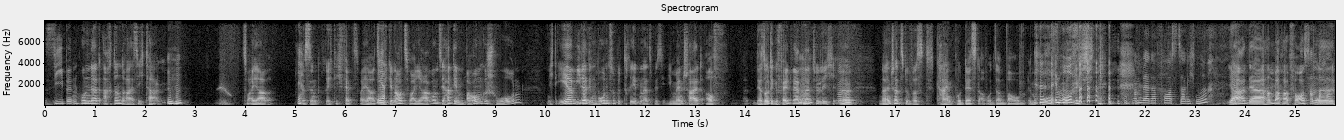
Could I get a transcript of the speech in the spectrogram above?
738 Tage. Mhm. Zwei Jahre. Ja. Das sind richtig fett zwei Jahre, ziemlich ja. genau zwei Jahre. Und sie hat dem Baum geschworen, nicht eher wieder den Boden zu betreten, als bis sie die Menschheit auf, der sollte gefällt werden mhm. natürlich. Mhm. Äh, nein, Schatz, du wirst kein Podest auf unserem Baum im Hof. Im Hof. Hamburger Forst, sage ich nur. Ja, ja, der Hambacher Forst. Hambacher. Äh,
